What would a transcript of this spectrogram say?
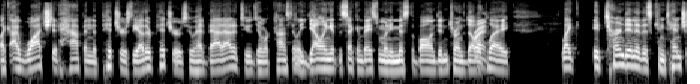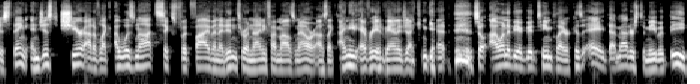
Like I watched it happen. The pitchers, the other pitchers who had bad attitudes and were constantly yelling at the second baseman when he missed the ball and didn't turn the double right. play, like it turned into this contentious thing and just sheer out of like i was not six foot five and i didn't throw 95 miles an hour i was like i need every advantage i can get so i want to be a good team player because a that matters to me but b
